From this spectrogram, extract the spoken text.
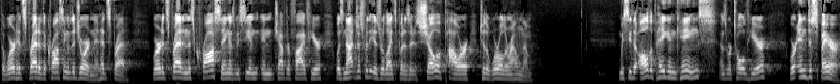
The word had spread of the crossing of the Jordan. It had spread. Word had spread, and this crossing, as we see in, in chapter 5 here, was not just for the Israelites, but as a show of power to the world around them. We see that all the pagan kings, as we're told here, were in despair.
